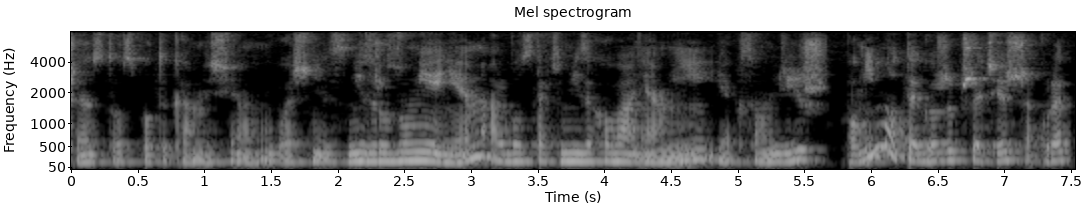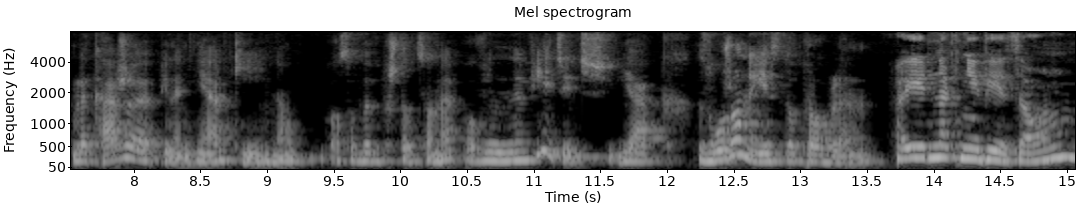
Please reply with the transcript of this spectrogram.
często spotykamy się właśnie z niezrozumieniem albo z takimi zachowaniami, jak sądzisz, pomimo tego, że przecież akurat lekarze, pielęgniarki, no, osoby wykształcone powinny wiedzieć, jak złożony jest to problem. A jednak nie wiedzą,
